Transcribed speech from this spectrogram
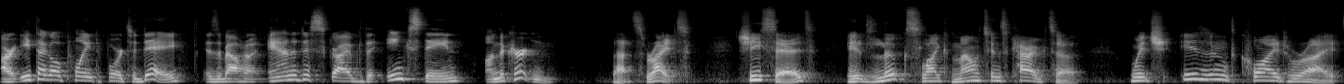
Our Itago point for today is about how Anna described the ink stain on the curtain. That's right. She said, it looks like Mountain's character, which isn't quite right.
